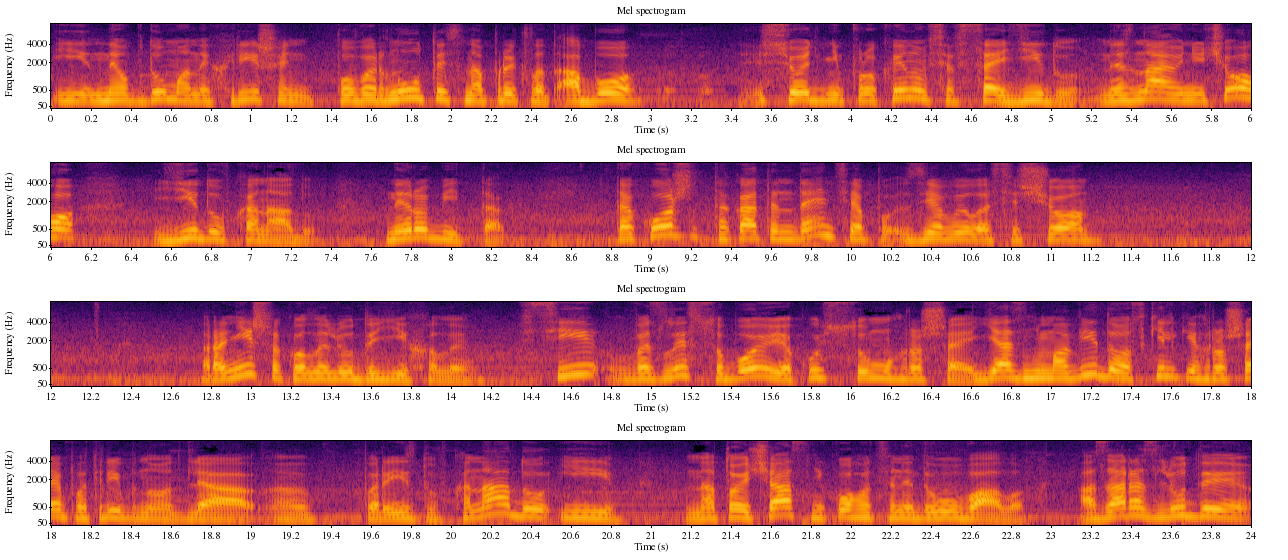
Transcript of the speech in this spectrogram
і необдуманих рішень повернутись, наприклад, або сьогодні прокинувся, все, їду. Не знаю нічого, їду в Канаду. Не робіть так. Також така тенденція з'явилася, що раніше, коли люди їхали, всі везли з собою якусь суму грошей. Я знімав відео, скільки грошей потрібно для е, переїзду в Канаду, і на той час нікого це не дивувало. А зараз люди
